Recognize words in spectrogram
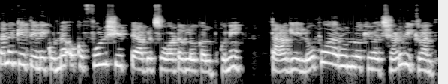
తనకే తెలియకుండా ఒక ఫుల్ షీట్ టాబ్లెట్స్ వాటర్లో కలుపుకుని తాగే లోపు ఆ రూమ్లోకి వచ్చాడు విక్రాంత్.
